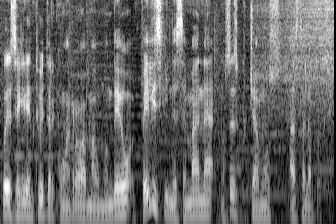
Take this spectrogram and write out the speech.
Puedes seguir en Twitter con arroba maumondeo. Feliz fin de semana. Nos escuchamos. Hasta la próxima.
